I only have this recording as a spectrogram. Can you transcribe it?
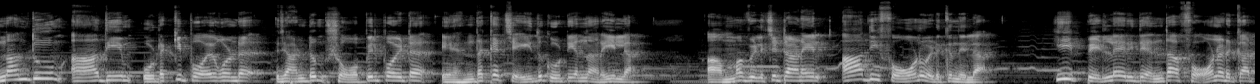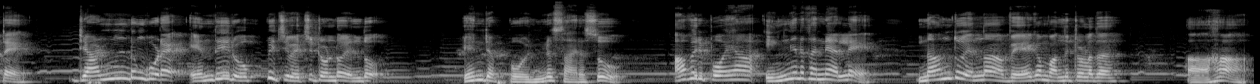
നന്ദുവും ആദിയും ഉടക്കിപ്പോയകൊണ്ട് രണ്ടും ഷോപ്പിൽ പോയിട്ട് എന്തൊക്കെ ചെയ്തു കൂട്ടിയെന്നറിയില്ല. അമ്മ വിളിച്ചിട്ടാണേൽ ആദി ഫോണും എടുക്കുന്നില്ല. ഈ പിള്ളേർ ഇത് എന്താ ഫോൺ എടുക്കാത്തെ? രണ്ടും കൂടെ എന്തേലും ഒപ്പിച്ച് വെച്ചിട്ടുണ്ടോ എന്തോ? എന്റെ പൊന്നു സരസു അവർ പോയാ ഇങ്ങനെ തന്നെ അല്ലേ നന്ദു എന്നാ വേഗം വന്നിട്ടുള്ളത്? ആഹാ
